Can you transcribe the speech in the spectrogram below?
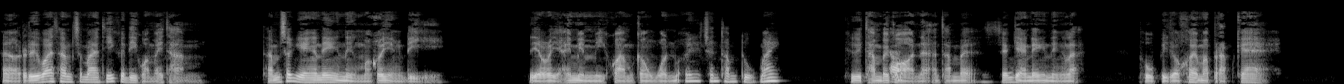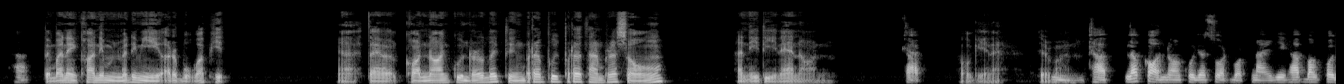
เออหรือว่าทำสมาธิก็ดีกว่าไม่ทำทำสักอย่างใดอย่างหนึ่งมันก็ยังดี เดี๋ยวเราอยากให้มันมีความกังวลว่าเอ้ยฉันทำถูกไหมคือทำไปก่อนนะทำไปสักอย่างใดอย่างหนึ่งละถูกผิดก็ค่อยมาปรับแก้แต่ว่าในข้อนี้มันไม่ได้มีระบุว่าผิด แต่ก่อนนอนคุณระลึกถึงพระพุทธพระธรรมพระสงฆ์อันนี้ดีแน่นอน ครับ โอเคนะเจริญครับ แล้วก่อนนอนคุณจะสวดบทไหนดีครับ บางคน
